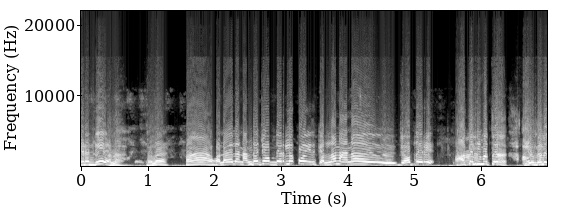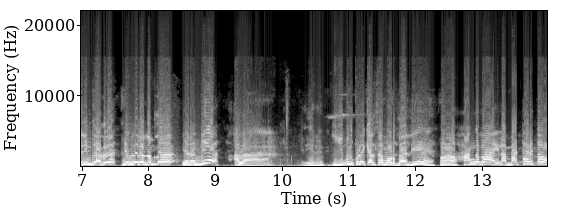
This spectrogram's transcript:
ಏನಂದಿ? ಅಲ್ಲ ಹೊಲ? ಹಾ ಹೊಲ ಎಲ್ಲ ನಂದ ಜವಾಬ್ದಾರಿಲಕ್ಕೋ ಇದಕ್ಕೆಲ್ಲ ನಾನ ಜವಾಬ್ದಾರಿ. ಆತಲ್ರಿ ಮತ್ತ? ಅವ್ರದೆಲ್ಲ ನಿಮ್ದ ಆದ್ರೆ ನಿಮ್ದೆಲ್ಲ ನಮ್ದ? ಏನಂದಿ? ಅಲ್ಲ ಏನ ಇಬ್ರು ಕೂಡ ಕೆಲಸ ಮಾಡುದ ಅಲ್ಲಿ? ಹ್ಮ್ ಹಂಗ ಬಾ ಇಲ್ಲ ಮೆಟ್ ಹರಿತಾವ?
